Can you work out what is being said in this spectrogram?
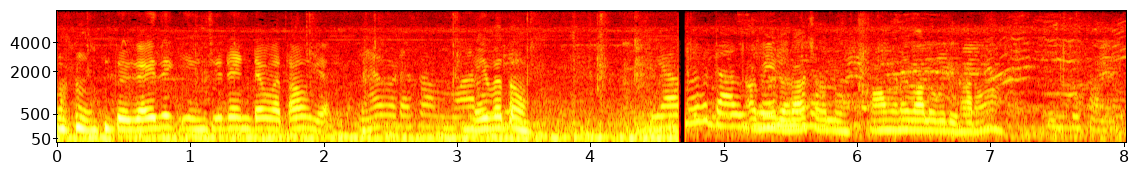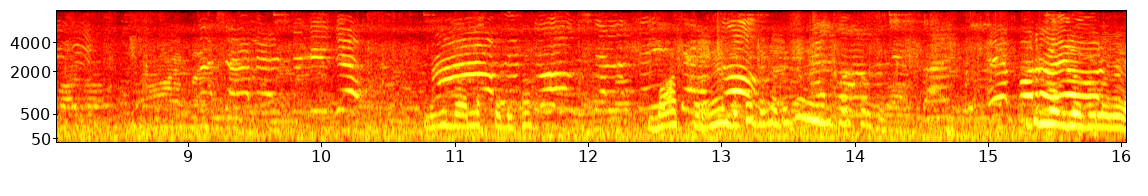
तो गई एक इंसिडेंट है बताऊँ क्या? बड़ा सा मार नहीं बताऊँ? अभी घर आ चलो काम होने वालों को दिखा रहा हूँ। बात कर रहे हैं देखो देखो देखो कर कितने लोग जैसे लगे?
